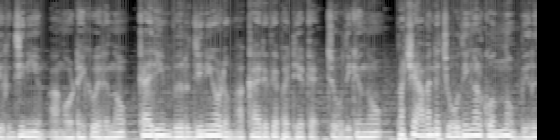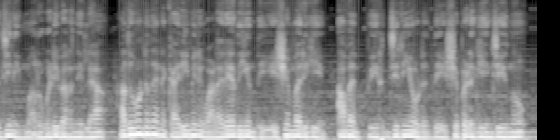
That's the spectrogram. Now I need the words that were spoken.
വിർജിനിയും അങ്ങോട്ടേക്ക് വരുന്നു. കരീം വിർജിനിയോടും അക്കാര്യത്തെ പറ്റിയൊക്കെ ചോദിക്കുന്നു. പക്ഷെ അവന്റെ ചോദ്യങ്ങൾക്കൊന്നും വിർജിനി മറുപടി പറഞ്ഞില്ല. അതുകൊണ്ട് തന്നെ കരീമിന് വളരെയധികം ദേഷ്യം വരികയും അവൻ വിർജിനിയോട് ദേഷ്യപ്പെടുകയും ചെയ്യുന്നു.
